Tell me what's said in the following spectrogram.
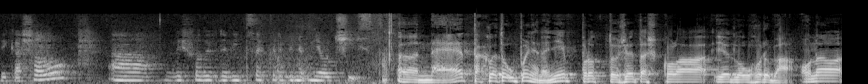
vykašlalo a vyšlo by v devítce, který by neuměl číst. E, ne, takhle to úplně není, protože ta škola je dlouhodobá. Ona,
